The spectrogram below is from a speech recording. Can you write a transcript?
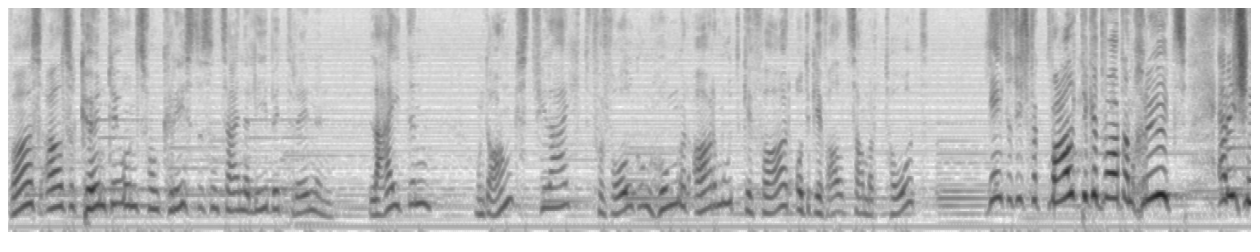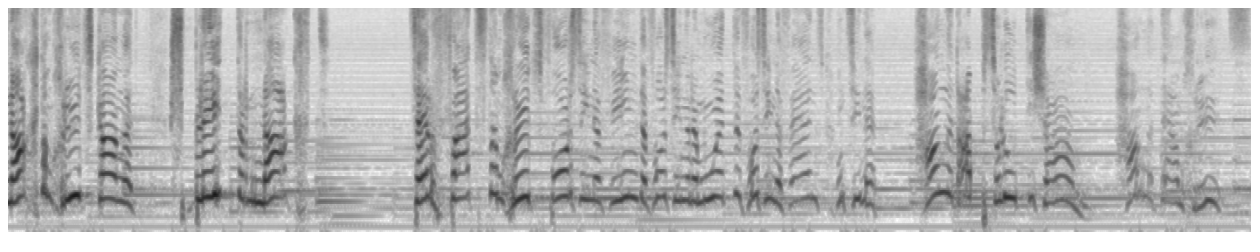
Was also könnte uns von Christus und seiner Liebe trennen? Leiden und Angst vielleicht, Verfolgung, Hunger, Armut, Gefahr oder gewaltsamer Tod? Jesus ist vergewaltigt worden am Kreuz. Er ist nackt am Kreuz gegangen, splitternackt, zerfetzt am Kreuz vor seinen Finden, vor seiner Mutter, vor seinen Fans und seine hängt absolute Scham. Hängt er am Kreuz.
